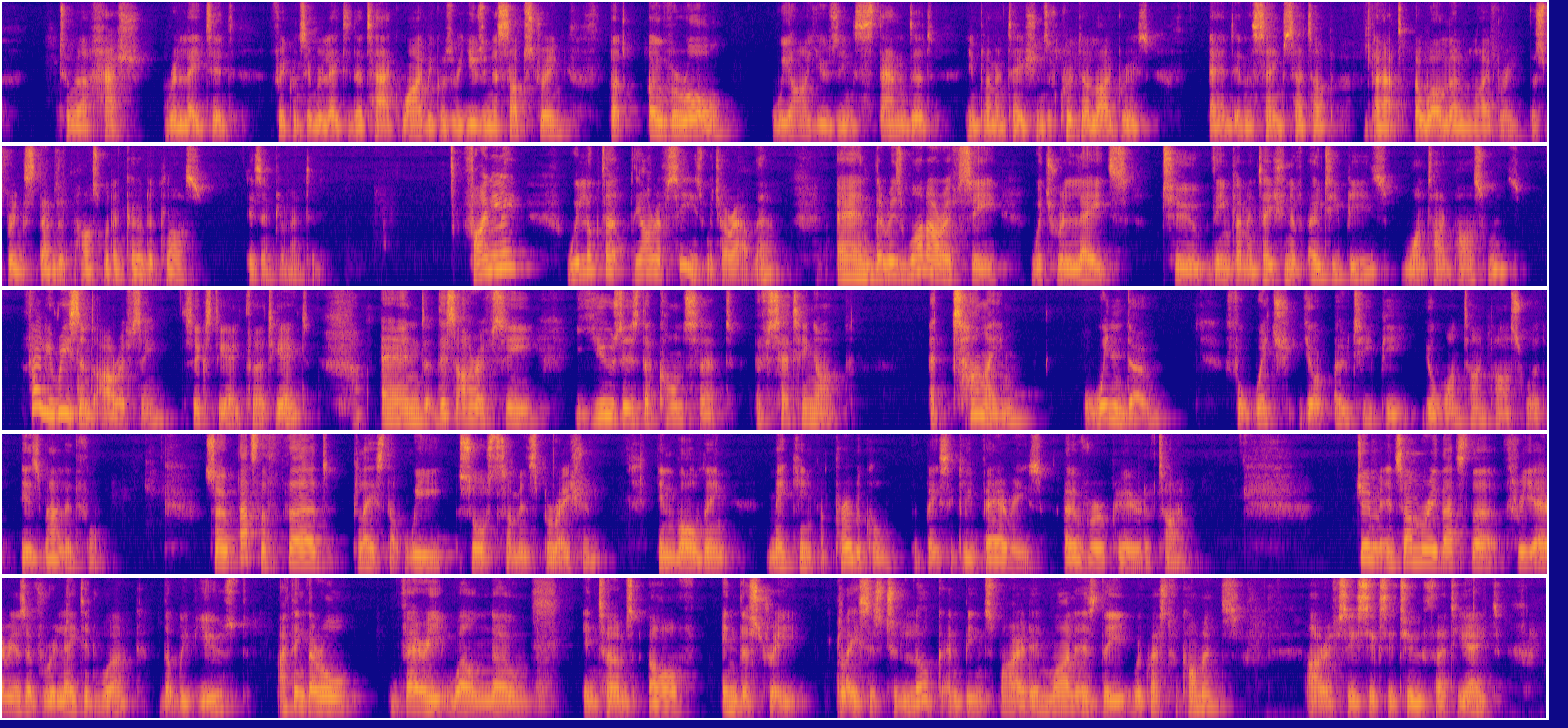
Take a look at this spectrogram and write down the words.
to a hash related, frequency related attack. Why? Because we're using a substring. But overall, we are using standard implementations of crypto libraries, and in the same setup that a well known library, the Spring Standard Password Encoder class, is implemented. Finally, we looked at the RFCs which are out there, and there is one RFC which relates to the implementation of OTPs, one time passwords, fairly recent RFC, 6838. And this RFC uses the concept of setting up a time window for which your OTP, your one time password, is valid for. So that's the third place that we sourced some inspiration involving making a protocol that basically varies over a period of time. Jim, in summary, that's the three areas of related work that we've used. I think they're all very well known in terms of industry places to look and be inspired in. One is the request for comments, RFC 6238.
